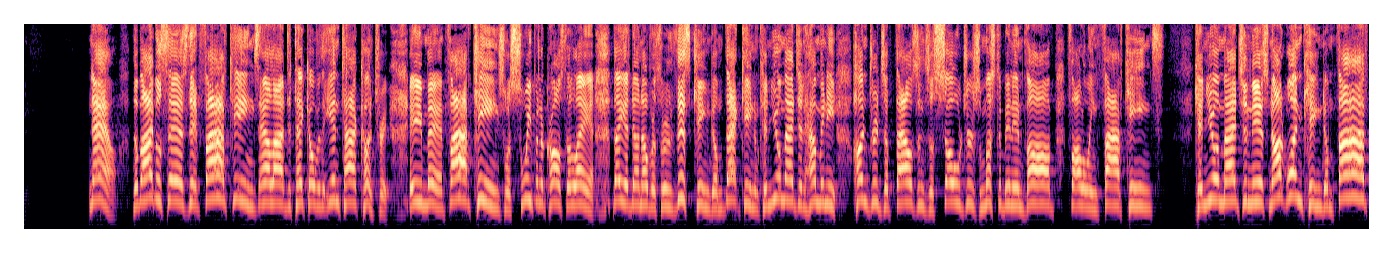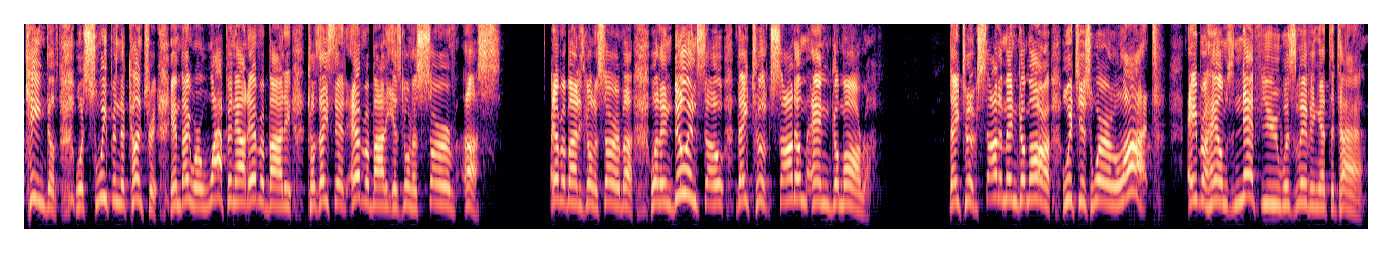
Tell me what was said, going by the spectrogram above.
Now, the Bible says that five kings allied to take over the entire country. Amen. Five kings were sweeping across the land. They had done overthrew this kingdom, that kingdom. Can you imagine how many hundreds of thousands of soldiers must have been involved following five kings? Can you imagine this? Not one kingdom, five kingdoms was sweeping the country and they were wiping out everybody because they said everybody is going to serve us. Everybody's going to serve us. Well, in doing so, they took Sodom and Gomorrah. They took Sodom and Gomorrah, which is where Lot, Abraham's nephew, was living at the time.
